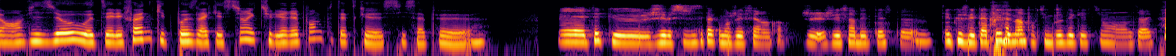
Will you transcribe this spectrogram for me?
en visio ou au téléphone qui te pose la question et que tu lui répondes. Peut-être que si ça peut. Mais peut-être que je, je sais pas comment je vais faire encore. Je, vais faire des tests. Euh, mm. Peut-être que je vais t'appeler demain pour que tu me poses des questions en direct.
